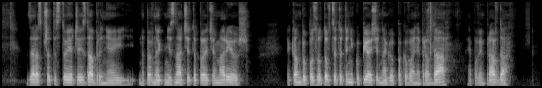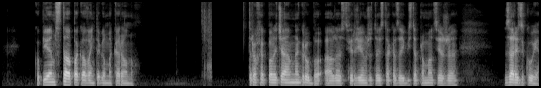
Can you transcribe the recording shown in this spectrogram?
zaraz przetestuję, czy jest dobry, nie? I na pewno jak mnie znacie, to powiecie, Mariusz, jak on był po złotówce, to ty nie kupiłeś jednego opakowania, prawda? Ja powiem, prawda. Kupiłem 100 opakowań tego makaronu. Trochę poleciałem na grubo, ale stwierdziłem, że to jest taka zajebista promocja, że zaryzykuję,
